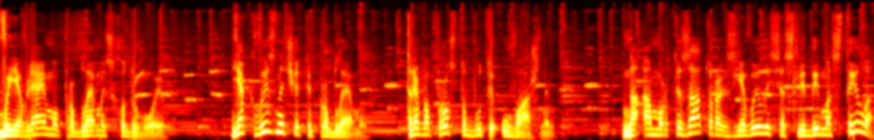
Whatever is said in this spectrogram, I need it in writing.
Виявляємо проблеми з ходовою. Як визначити проблему? Треба просто бути уважним. На амортизаторах з'явилися сліди мастила.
